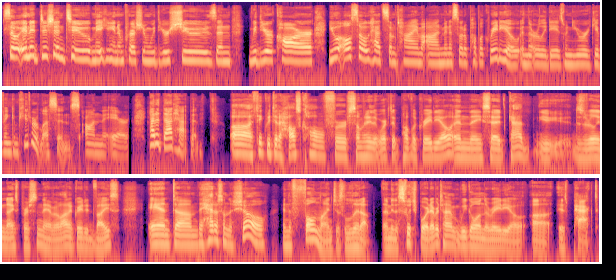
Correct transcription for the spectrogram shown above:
So, in addition to making an impression with your shoes and with your car, you also had some time on Minnesota Public Radio in the early days when you were giving computer lessons on the air. How did that happen? Uh, I think we did a house call for somebody that worked at public radio, and they said, "God, you, you, this is a really nice person. They have a lot of great advice," and um, they had us on the show, and the phone line just lit up. I mean, the switchboard every time we go on the radio uh, is packed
